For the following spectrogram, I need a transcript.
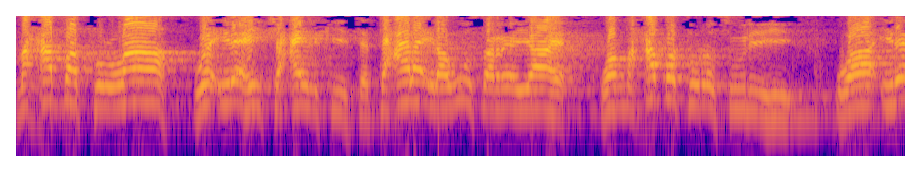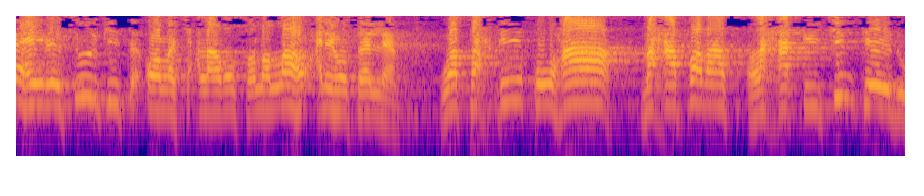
maxabatullah waa ilaahay jacaylkiisa tacaala ilaa wuu sarreeyaahe wa maxabatu rasuulihi waa ilaahay rasuulkiisa oo la jeclaado sala allahu calayh wasalam wa taxqiiquhaa maxabadaas la xaqiijinteedu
